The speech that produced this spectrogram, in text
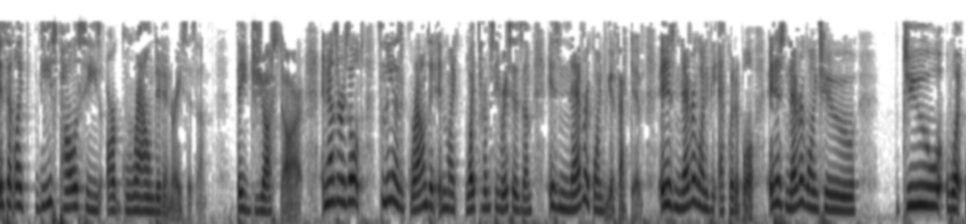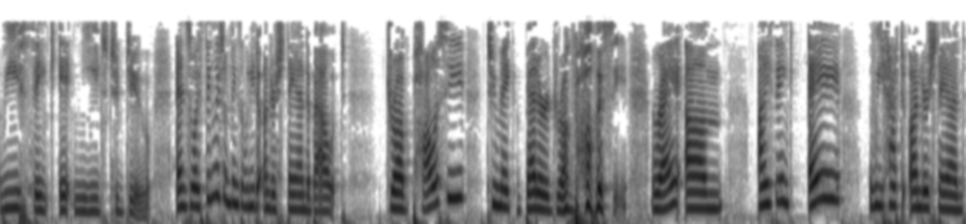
is that like these policies are grounded in racism. They just are. And as a result, something that is grounded in like white supremacy racism is never going to be effective. It is never going to be equitable. It is never going to do what we think it needs to do. And so I think there's some things that we need to understand about drug policy to make better drug policy, right? Um, I think A, we have to understand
